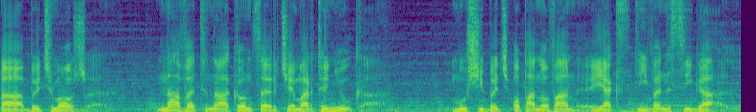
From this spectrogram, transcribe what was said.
a być może nawet na koncercie Martyniuka. Musi być opanowany jak Steven Seagal,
